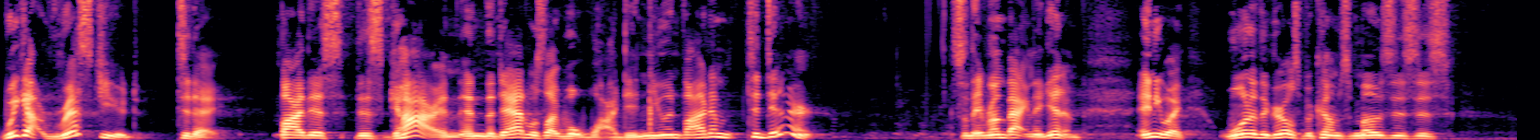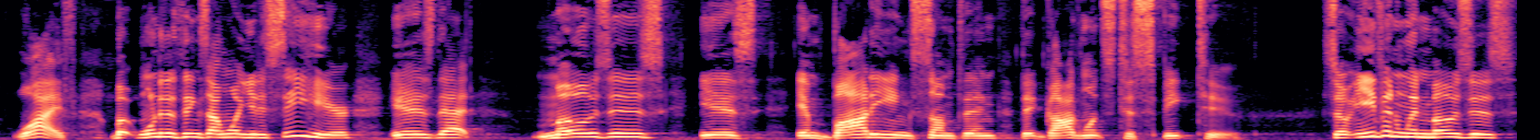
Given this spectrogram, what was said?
we got rescued today by this, this guy. And, and the dad was like, well, why didn't you invite him to dinner? So they run back and they get him. Anyway, one of the girls becomes Moses' wife. But one of the things I want you to see here is that Moses is embodying something that God wants to speak to. So even when Moses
